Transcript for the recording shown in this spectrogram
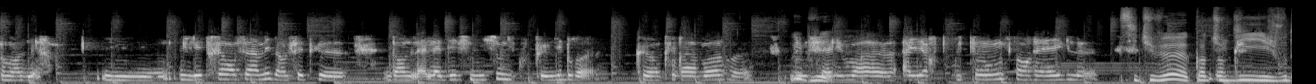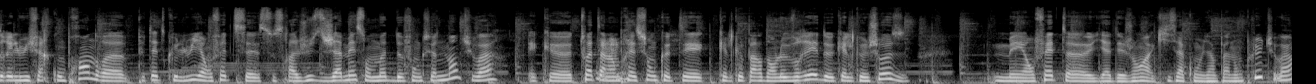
comment dire il, il est très enfermé dans le fait que dans la, la définition du couple libre euh, que l'on pourrait avoir, puis- faut aller voir euh, ailleurs tout le temps, sans règles. Si tu veux, quand tu Donc- dis je voudrais lui faire comprendre, peut-être que lui, en fait, ce sera juste jamais son mode de fonctionnement, tu vois? Et que toi, t'as l'impression que t'es quelque part dans le vrai de quelque chose. Mais en fait, euh, il y a des gens à qui ça convient pas non plus, tu vois.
